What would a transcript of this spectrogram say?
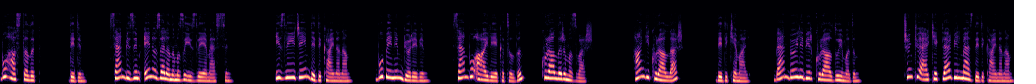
Bu hastalık, dedim. Sen bizim en özel anımızı izleyemezsin. İzleyeceğim dedi kaynanam. Bu benim görevim. Sen bu aileye katıldın, kurallarımız var. Hangi kurallar? dedi Kemal. Ben böyle bir kural duymadım. Çünkü erkekler bilmez dedi kaynanam.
